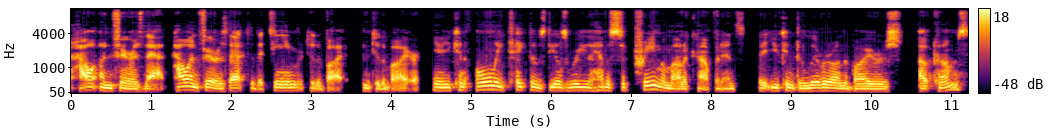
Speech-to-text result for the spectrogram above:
how unfair is that? How unfair is that to the team or to the buyer? To the buyer, you know, you can only take those deals where you have a supreme amount of confidence that you can deliver on the buyer's outcomes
